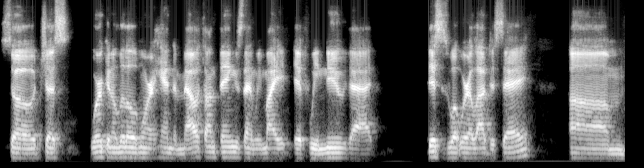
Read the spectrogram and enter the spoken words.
So just working a little more hand to mouth on things than we might if we knew that this is what we're allowed to say. Um,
